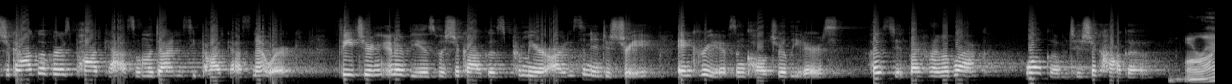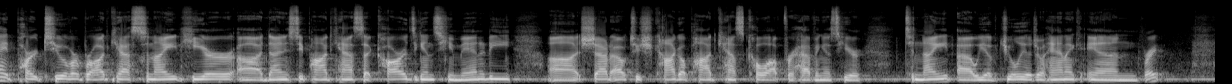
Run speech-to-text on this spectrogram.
Chicagoverse podcast on the Dynasty Podcast Network, featuring interviews with Chicago's premier artists and industry and creatives and culture leaders. Hosted by Jaime Black. Welcome to Chicago. All right, part two of our broadcast tonight here, uh, Dynasty Podcast at Cards Against Humanity. Uh, shout out to Chicago Podcast Co op for having us here tonight. Uh, we have Julia Johanek and, right?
